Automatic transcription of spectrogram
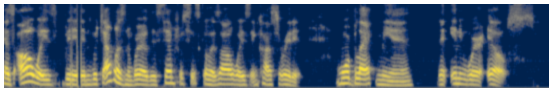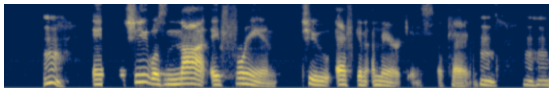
has always been, which I wasn't aware of this, San Francisco has always incarcerated more black men than anywhere else Mm. she was not a friend to African Americans. Okay. hmm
